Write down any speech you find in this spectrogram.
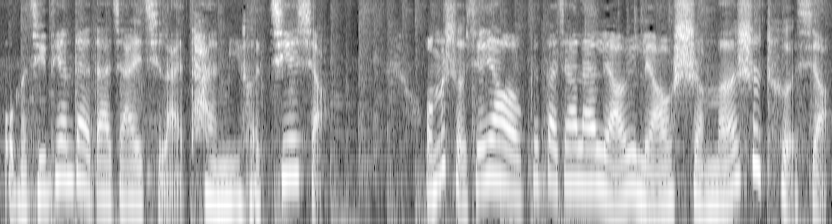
我们今天带大家一起来探秘和揭晓。我们首先要跟大家来聊一聊什么是特效。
